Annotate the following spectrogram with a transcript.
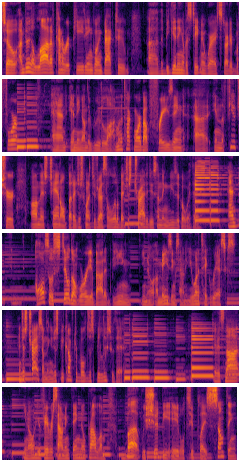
So I'm doing a lot of kind of repeating, going back to uh, the beginning of a statement where I started before and ending on the root a lot. I'm going to talk more about phrasing uh, in the future on this channel, but I just wanted to address a little bit. Just try to do something musical with it. And also still don't worry about it being, you know, amazing sounding. You want to take risks and just try something and just be comfortable, just be loose with it. If it's not you know, your favorite mm-hmm. sounding thing, no mm-hmm. problem. Mm-hmm. But we should be able to play something,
